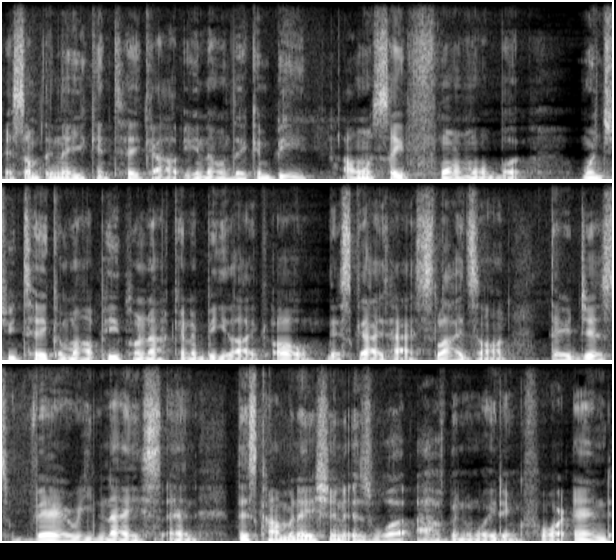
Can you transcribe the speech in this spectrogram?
it's something that you can take out. You know, they can be I won't say formal, but once you take them out, people are not going to be like, oh, this guy has slides on. They're just very nice. And this combination is what I've been waiting for. And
